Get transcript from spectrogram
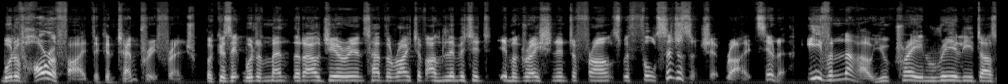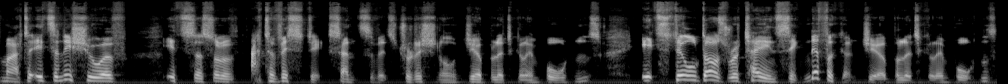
would have horrified the contemporary French because it would have meant that Algerians had the right of unlimited immigration into France with full citizenship rights. You know, even now, Ukraine really does matter. It's an issue of it's a sort of atavistic sense of its traditional geopolitical importance. It still does retain significant geopolitical importance,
